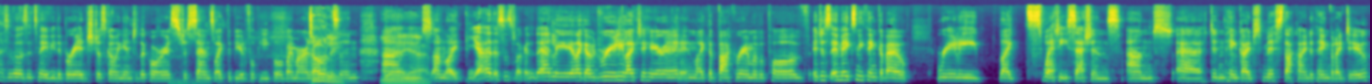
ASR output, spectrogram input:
I suppose it's maybe the bridge just going into the chorus just sounds like the beautiful people by Marilyn Totally. Manson. Yeah, and yeah. I'm like, yeah, this is fucking deadly. Like I would really like to hear it in like the back room of a pub. It just it makes me think about really like sweaty sessions and uh didn't think I'd miss that kind of thing, but I do.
